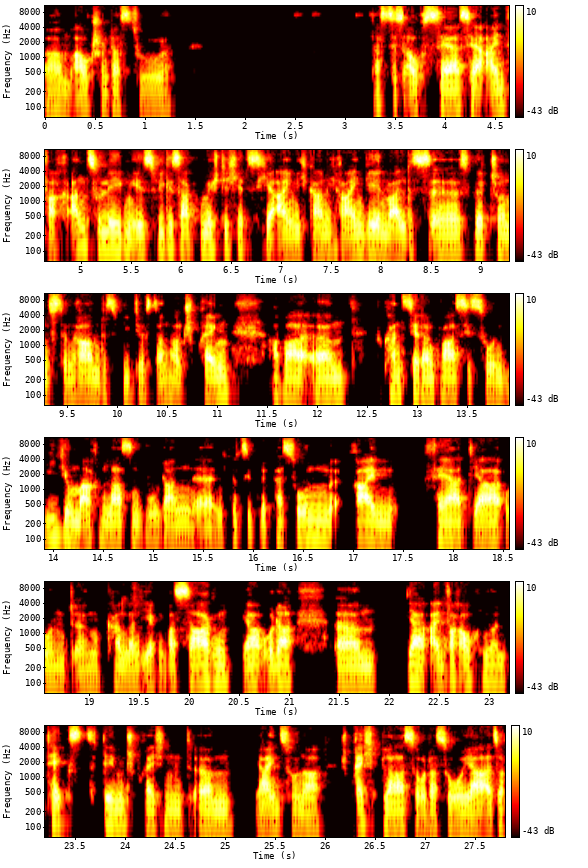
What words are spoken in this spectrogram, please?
ähm, auch schon, dass du dass das auch sehr, sehr einfach anzulegen ist. Wie gesagt, möchte ich jetzt hier eigentlich gar nicht reingehen, weil das, äh, das wird schon den Rahmen des Videos dann halt sprengen. Aber ähm, du kannst ja dann quasi so ein Video machen lassen, wo dann äh, im Prinzip eine Person reinfährt, ja, und ähm, kann dann irgendwas sagen, ja, oder ähm, ja, einfach auch nur ein Text dementsprechend ähm, ja, in so einer Sprechblase oder so. Ja, also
